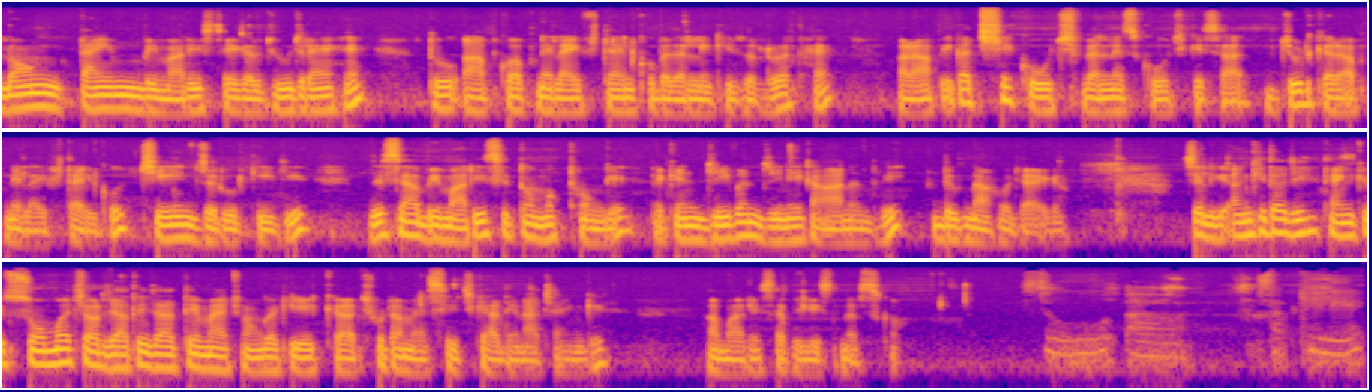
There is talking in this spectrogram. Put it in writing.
लॉन्ग टाइम बीमारी से अगर जूझ रहे हैं तो आपको अपने लाइफस्टाइल को बदलने की ज़रूरत है और आप एक अच्छे कोच वेलनेस कोच के साथ जुड़कर अपने लाइफस्टाइल को चेंज ज़रूर कीजिए, जिससे आप बीमारी से तो मुक्त होंगे, लेकिन जीवन जीने का आनंद भी दुगना हो जाएगा। चलिए Ankita ji thank you so much और जाते जाते मैं चाहूँगा कि एक छोटा मैसेज क्या देना चाहेंगे हमारे सभी लिसनर्स को सो so, uh, सबके लिए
